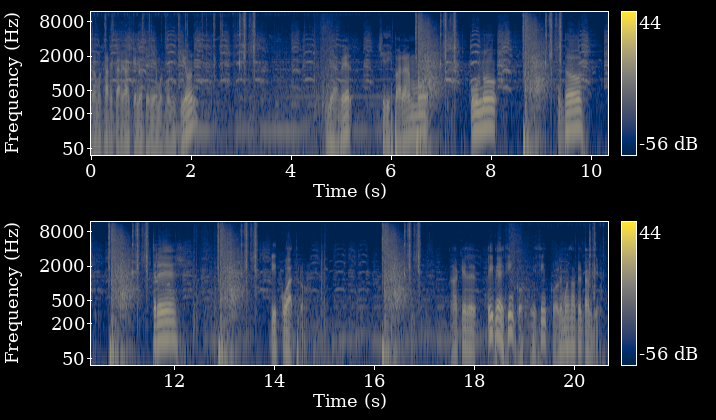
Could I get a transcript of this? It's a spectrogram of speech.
Vamos a recargar que no teníamos munición. Y a ver si disparamos. Uno dos tres y cuatro. Aquel y mira hay cinco y cinco le hemos dado aquel también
